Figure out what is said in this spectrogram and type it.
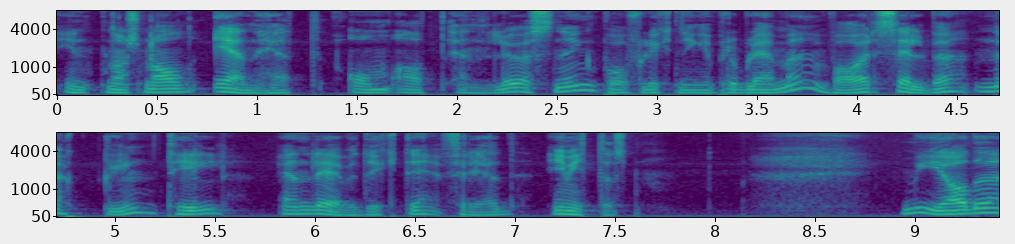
internasjonal enighet om at en løsning på flyktningeproblemet var selve nøkkelen til en levedyktig fred i Midtøsten. Mye av det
